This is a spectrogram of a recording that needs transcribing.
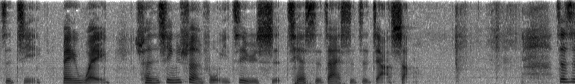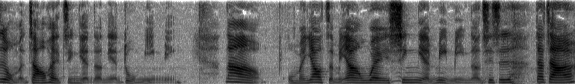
自己卑微，存心顺服，以至于死，且死在十字架上。这是我们教会今年的年度命名。那我们要怎么样为新年命名呢？其实大家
